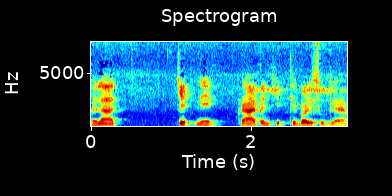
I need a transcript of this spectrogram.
เวลาจิตนี้กลายเป็นจิตที่บริสุทธิ์แล้ว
